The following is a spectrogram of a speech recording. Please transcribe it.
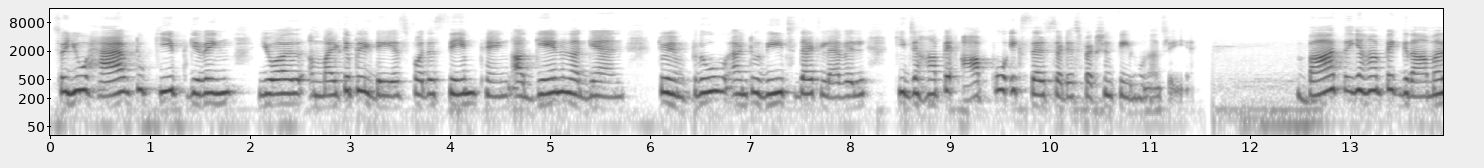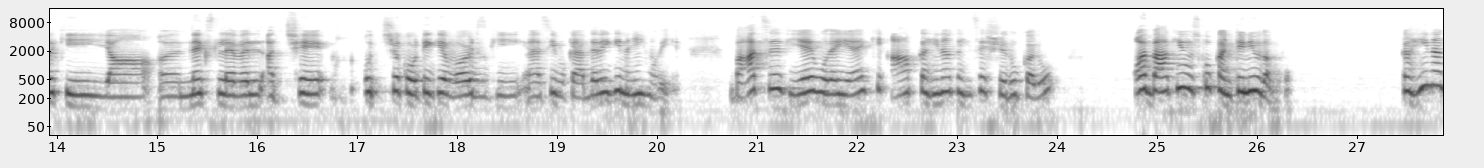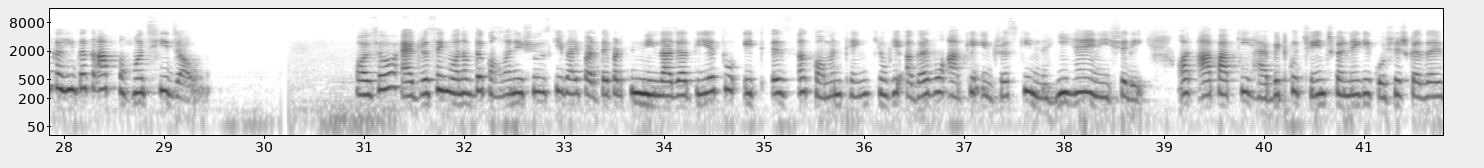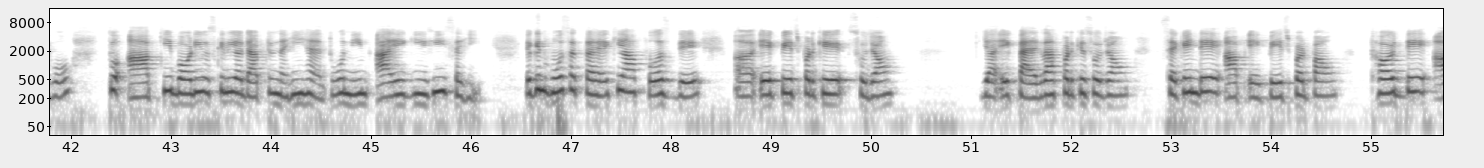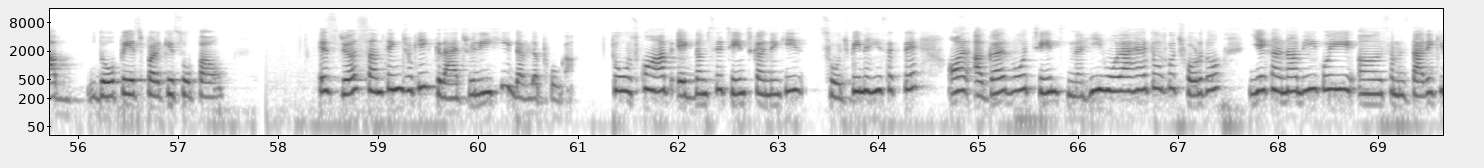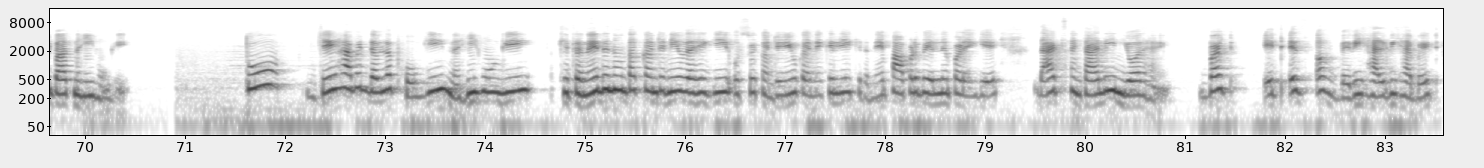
so you have to keep giving your multiple days for the same thing again and again to improve and to reach that level कि जहाँ पे आपको एक self satisfaction feel होना चाहिए बात यहाँ पे ग्रामर की या नेक्स्ट uh, लेवल अच्छे उच्च कोटि के वर्ड्स की ऐसी वोकेबलरी की नहीं हो रही है बात सिर्फ़ ये हो रही है कि आप कहीं ना कहीं से शुरू करो और बाकी उसको कंटिन्यू रखो। कहीं ना कहीं तक आप पहुँच ही जाओ। Also addressing one of the common issues की भाई पढ़ते पढ़ते नींद आ जाती है तो it is a common thing क्योंकि अगर वो आपके इंटरेस्ट की नहीं है इनिशियली और आप आपकी हैबिट को चेंज करने की कोशिश कर रहे हो तो आपकी बॉडी उसके लिए अडेप्टिव नहीं है तो वो नींद आएगी ही सही। लेकिन हो सकता है कि आप फ़र्स्ट डे एक पेज पढ़ के सो जाओ या एक पैराग्राफ पढ़ के सो जाओ सेकेंड डे आप एक पेज पढ़ पाओ। थर्ड डे आप दो पेज पढ़ के सो पाओ। इट्स जस्ट समथिंग जो कि ग्रेजुअली ही डेवलप होगा। तो उसको आप एकदम से चेंज करने की सोच भी नहीं सकते। और अगर वो चेंज नहीं हो रहा है तो उसको छोड़ दो। ये करना भी कोई समझदारी की बात नहीं होगी। तो ये हैबिट डेवलप होगी, नहीं होगी, कितने दिनों तक कंटिन्यू रहेगी उसको कंटिन्यू करने के लिए कितने पापड़ बेलने पड़ेंगे that's entirely in your hand but it is a very healthy habit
